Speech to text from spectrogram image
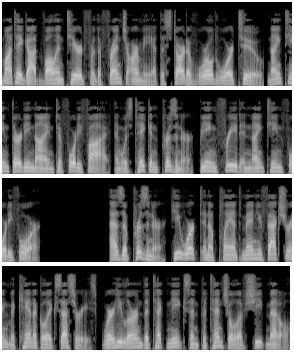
Mategot volunteered for the French army at the start of World War II 1939 and was taken prisoner, being freed in 1944. As a prisoner, he worked in a plant manufacturing mechanical accessories, where he learned the techniques and potential of sheet metal.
